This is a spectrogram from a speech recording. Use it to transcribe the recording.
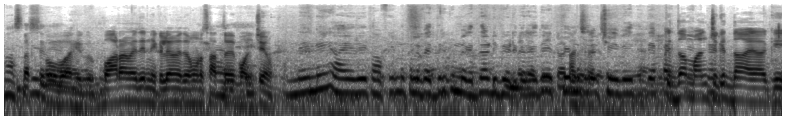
ਬੱਸ ਉਹ ਵਾਹਿਗੁਰੂ 12 ਵਜੇ ਦੇ ਨਿਕਲੇ ਹੋਏ ਤੇ ਹੁਣ 7 ਵਜੇ ਪਹੁੰਚੇ ਹੋ। ਨਹੀਂ ਨਹੀਂ ਆਏ ਦੇ ਕਾਫੀ ਮਤਲਬ ਇੱਧਰ ਘੁੰਮੇ ਕਿੱਦਾਂ ਡਿਬੇਟ ਕਰੇ ਤੇ ਇੱਥੇ ਮਤਲਬ 6 ਵਜੇ ਤੱਕ ਕਿੱਦਾਂ ਮਨ ਚ ਕਿੱਦਾਂ ਆਇਆ ਕਿ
